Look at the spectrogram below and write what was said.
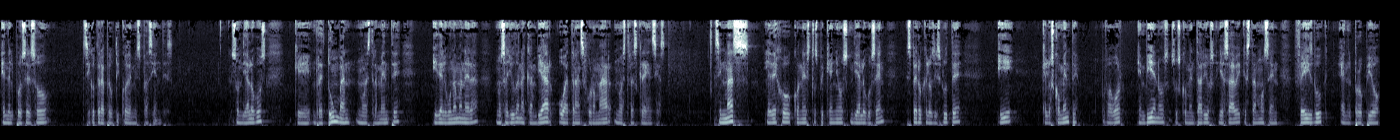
en el proceso psicoterapéutico de mis pacientes. Son diálogos que retumban nuestra mente y de alguna manera nos ayudan a cambiar o a transformar nuestras creencias. Sin más, le dejo con estos pequeños diálogos en, espero que los disfrute y que los comente. Por favor, envíenos sus comentarios. Ya sabe que estamos en Facebook, en el propio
